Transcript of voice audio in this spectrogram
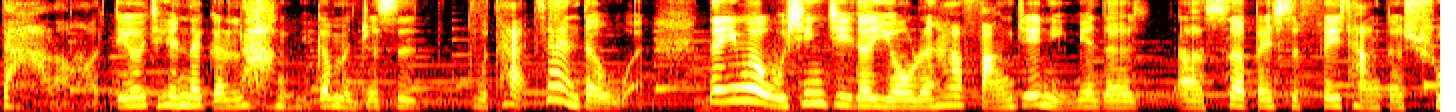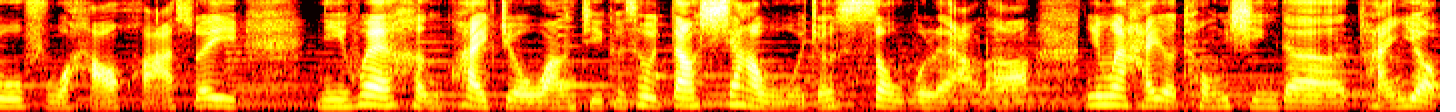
大了哈，第二天那个浪你根本就是不太站得稳。那因为五星级的游轮，它房间里面的呃设备是非常的舒服豪华，所以你会很快就忘记。可是我到下午我就受不了了，因为还有同行的团友，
